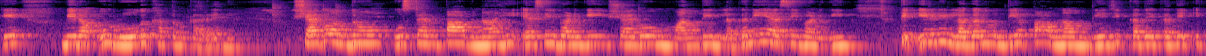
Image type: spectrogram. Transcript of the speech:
ਕੇ ਮੇਰਾ ਉਹ ਰੋਗ ਖਤਮ ਕਰ ਰਹੇ ਨੇ। ਸ਼ਾਇਦ ਉਹ ਅੰਦਰੋਂ ਉਸ ਟਾਈਮ ਭਾਵਨਾ ਹੀ ਐਸੀ ਬਣ ਗਈ, ਸ਼ਾਇਦ ਉਹ ਮਨ ਦੀ ਲਗਨ ਹੀ ਐਸੀ ਬਣ ਗਈ ਤੇ ਇਹ ਜਿਹੜੀ ਲਗਨ ਹੁੰਦੀ ਹੈ, ਭਾਵਨਾ ਹੁੰਦੀ ਹੈ ਜੀ ਕਦੇ ਕਦੇ ਇੱਕ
